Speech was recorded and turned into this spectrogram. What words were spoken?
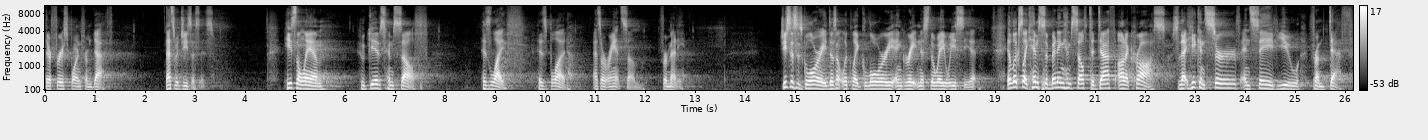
their firstborn, from death. That's what Jesus is. He's the lamb who gives himself, his life, his blood, as a ransom for many. Jesus' glory doesn't look like glory and greatness the way we see it. It looks like him submitting himself to death on a cross so that he can serve and save you from death.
